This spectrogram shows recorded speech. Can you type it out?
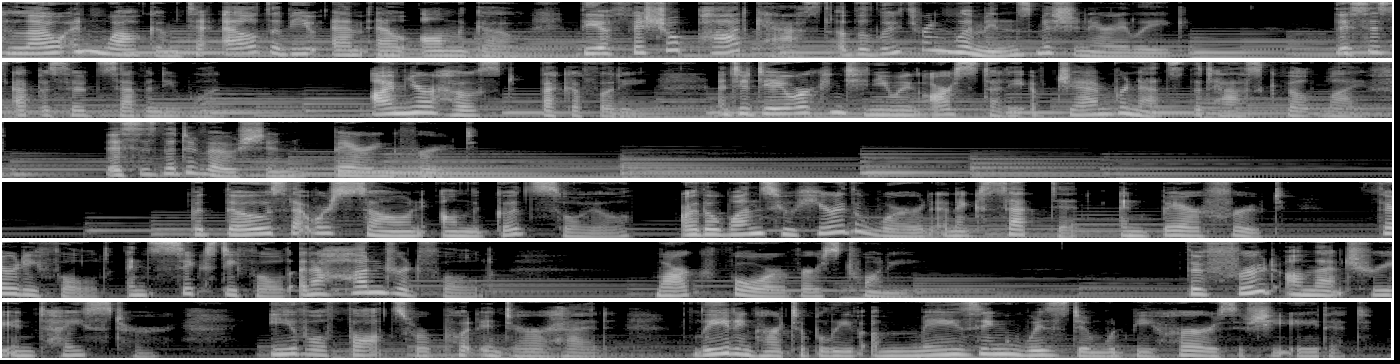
Hello and welcome to LWML On the Go, the official podcast of the Lutheran Women's Missionary League. This is episode 71. I'm your host, Becca Footy, and today we're continuing our study of Jan Burnett's The Task Filled Life. This is the devotion, Bearing Fruit. But those that were sown on the good soil are the ones who hear the word and accept it and bear fruit thirtyfold, and sixtyfold, and a hundredfold. Mark 4, verse 20. The fruit on that tree enticed her. Evil thoughts were put into her head, leading her to believe amazing wisdom would be hers if she ate it.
